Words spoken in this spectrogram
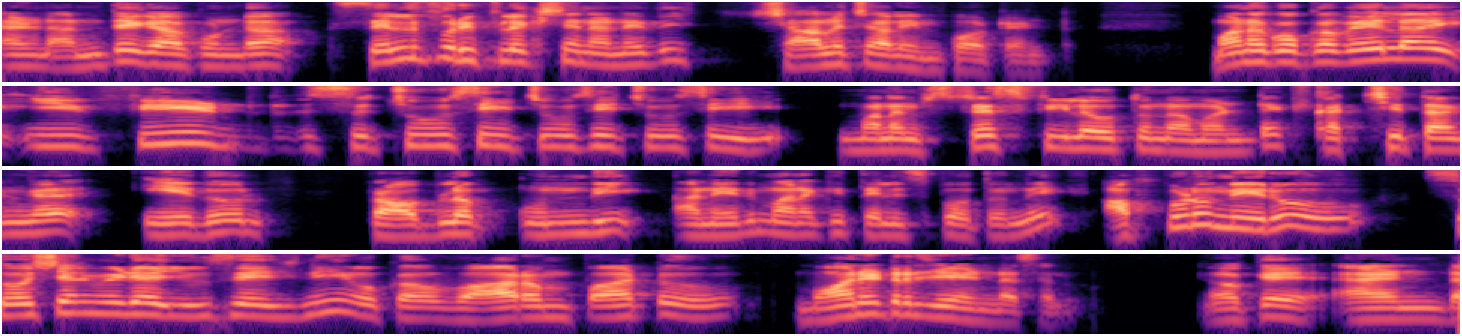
అండ్ అంతేకాకుండా సెల్ఫ్ రిఫ్లెక్షన్ అనేది చాలా చాలా ఇంపార్టెంట్. మనకు ఒకవేళ ఈ ఫీడ్స్ చూసి చూసి చూసి మనం స్ట్రెస్ ఫీల్ అవుతున్నామంటే ఖచ్చితంగా ఏదో ప్రాబ్లం ఉంది అనేది మనకి తెలిసిపోతుంది. అప్పుడు మీరు సోషల్ మీడియా యూసేజ్ని ఒక వారం పాటు మానిటర్ చేయండి అసలు. ఓకే? అండ్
